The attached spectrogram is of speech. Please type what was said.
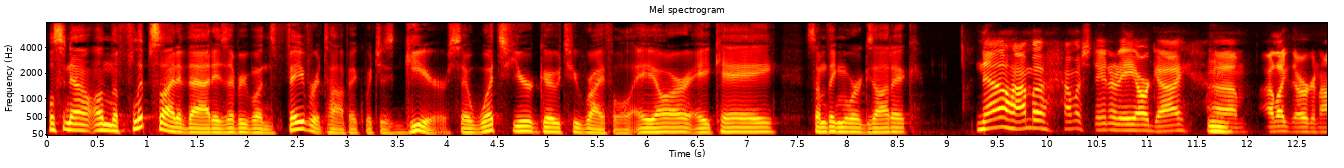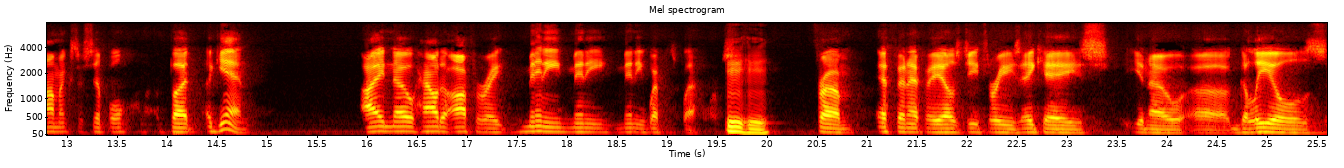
Well, so now on the flip side of that is everyone's favorite topic, which is gear. So, what's your go to rifle? AR, AK, something more exotic? No, I'm a I'm a standard AR guy. Mm. Um, I like the ergonomics; they're simple. But again, I know how to operate many, many, many weapons platforms. Mm from FNFALs, G3s, AKs, you know, uh, Galils,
